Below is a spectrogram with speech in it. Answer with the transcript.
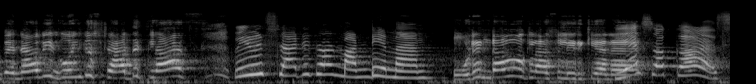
when are we going to start the class? We will start it on Monday, ma'am. Mood ഉണ്ടാവോ ക്ലാസ്സിൽ ഇരിക്കാന് Yes, of course.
